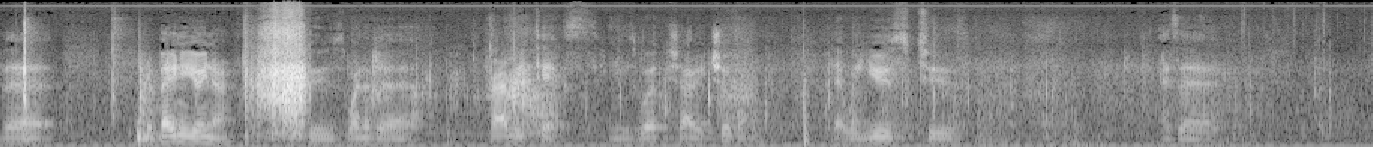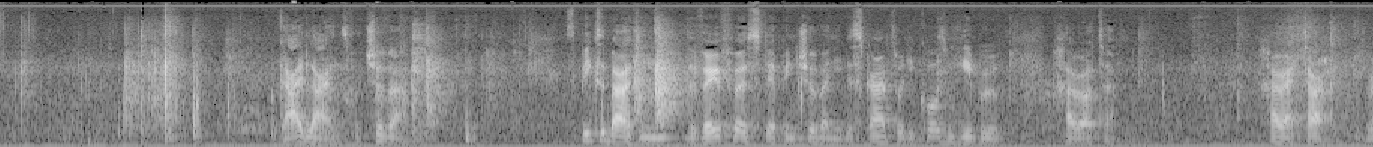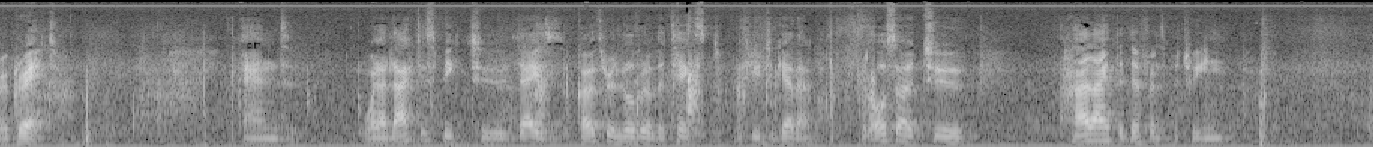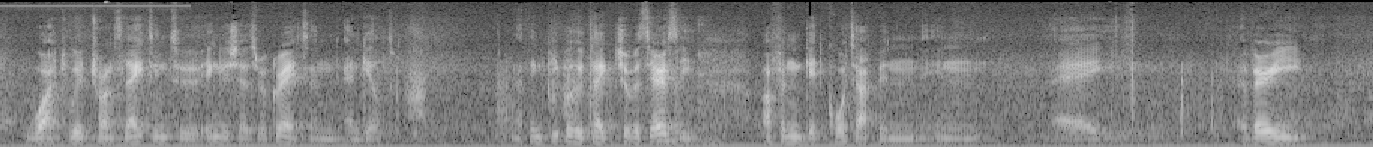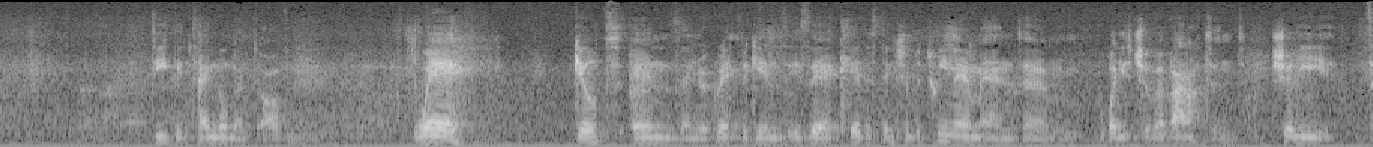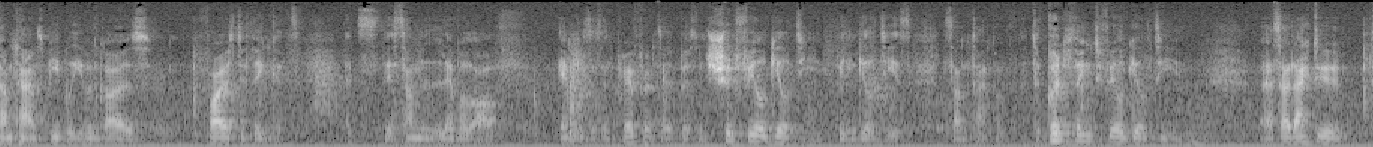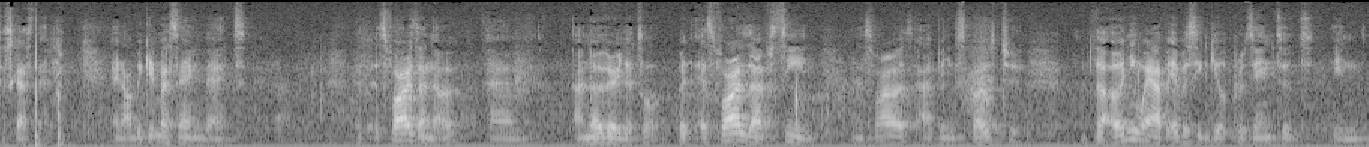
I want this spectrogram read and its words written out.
the Rabbeinu Yonah, who's one of the primary texts in his work Shaarei Tshuva that we use to as a guidelines for tshuva speaks about in the very first step in tshuva and he describes what he calls in Hebrew charata. Charata regret and what I'd like to speak to today is go through a little bit of the text with you together, but also to highlight the difference between what we'd translate into English as regret and, and guilt. And I think people who take tshuva seriously often get caught up in in a, a very deep entanglement of where guilt ends and regret begins, is there a clear distinction between them and um, what is tshuva about? And surely sometimes people even go as far as to think it's, it's there's some level of emphasis and preference that a person should feel guilty. Feeling guilty is some type of, it's a good thing to feel guilty. Uh, so I'd like to discuss that. And I'll begin by saying that as, as far as I know, um, I know very little, but as far as I've seen and as far as I've been exposed to, the only way I've ever seen guilt presented in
